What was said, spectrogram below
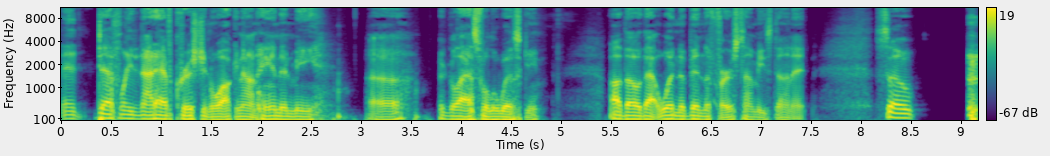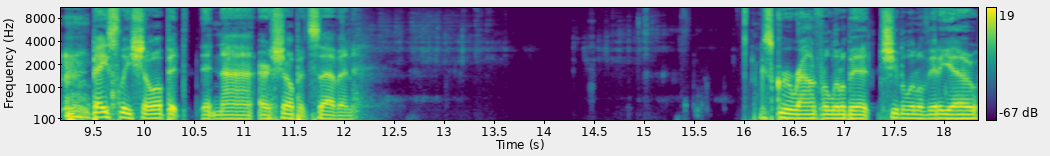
it definitely did not have Christian walking out handing me uh, a glass full of whiskey, although that wouldn't have been the first time he's done it. So basically, show up at at nine or show up at seven. Screw around for a little bit, shoot a little video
